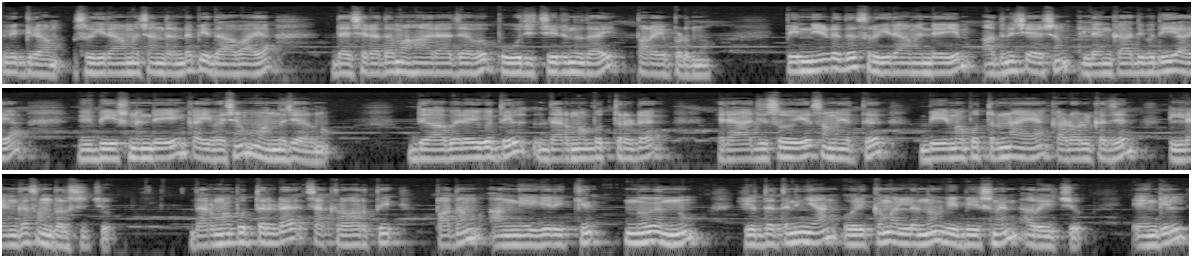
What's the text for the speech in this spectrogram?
വിഗ്രഹം ശ്രീരാമചന്ദ്രന്റെ പിതാവായ ദശരഥ മഹാരാജാവ് പൂജിച്ചിരുന്നതായി പറയപ്പെടുന്നു. പിന്നീട് ഇത് ശ്രീരാമന്റെയും അതിനുശേഷം ലങ്കാധിപതിയായ വിഭീഷണന്റെയും കൈവശം വന്നു ചേർന്നു. ദ്വാപരയുഗത്തിൽ ധർമ്മപുത്രരുടെ രാജസൂയ സമയത്ത് ഭീമപുത്രനായ കടോൽക്കജൻ ലങ്ക സന്ദർശിച്ചു. ധർമ്മപുത്രരുടെ ചക്രവർത്തി പദം അംഗീകരിക്കുന്നുവെന്നും യുദ്ധത്തിന് ഞാൻ ഒരുക്കമല്ലെന്നും വിഭീഷണൻ അറിയിച്ചു. എങ്കിൽ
